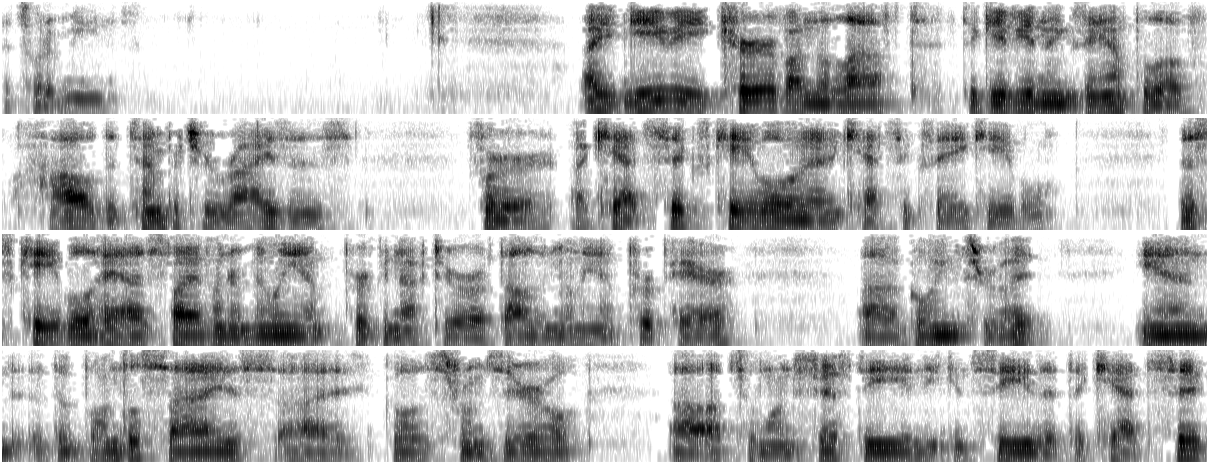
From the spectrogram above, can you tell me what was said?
that's what it means. I gave a curve on the left to give you an example of how the temperature rises for a Cat6 cable and a Cat6A cable. This cable has 500 milliamp per conductor or 1,000 milliamp per pair uh, going through it, and the bundle size uh, goes from 0 uh, up to 150, and you can see that the Cat6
